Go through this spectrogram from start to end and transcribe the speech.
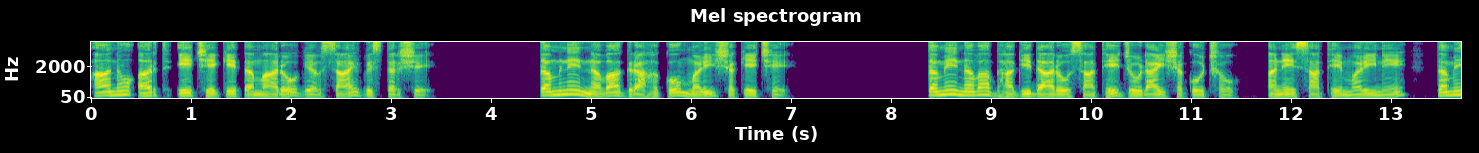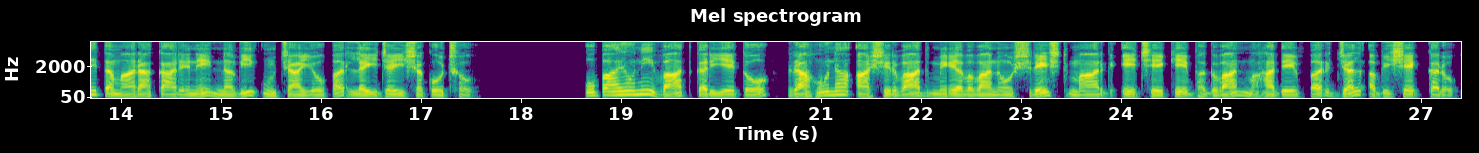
આનો અર્થ એ છે કે તમારો વ્યવસાય વિસ્તરશે. તમને નવા ગ્રાહકો મળી શકે છે. તમે નવા ભાગીદારો સાથે જોડાઈ શકો છો અને સાથે મળીને તમે તમારા કાર્યને નવી ઊંચાઈઓ પર લઈ જઈ શકો છો. ઉપાયોની વાત કરીએ તો, રાહુના આશીર્વાદ મેળવવાનો શ્રેષ્ઠ માર્ગ એ છે કે ભગવાન મહાદેવ પર જલ અભિષેક કરો.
